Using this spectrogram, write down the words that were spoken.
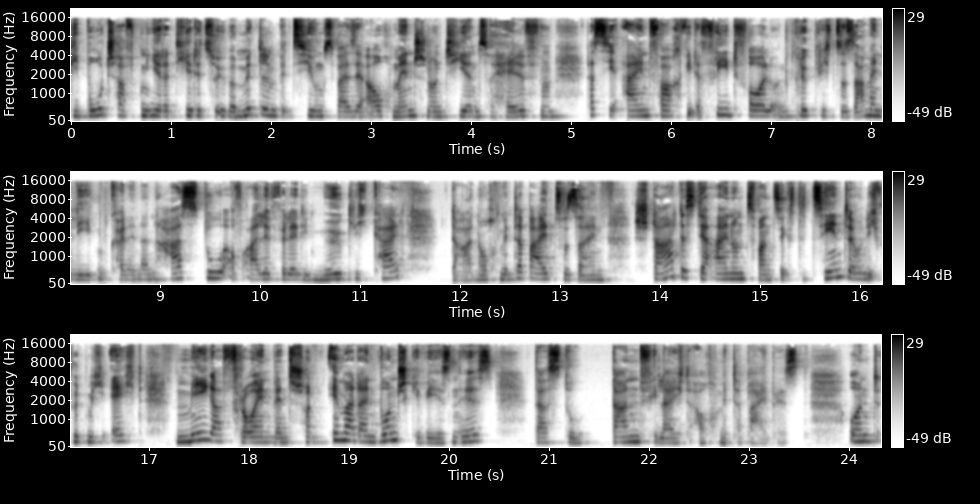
die Botschaften ihrer Tiere zu übermitteln, beziehungsweise auch Menschen und Tieren zu helfen, dass sie einfach wieder friedvoll und glücklich zusammenleben können. Dann hast du auf alle Fälle die Möglichkeit, da noch mit dabei zu sein. Start ist der 21.10. und ich würde mich echt mega freuen, wenn es schon immer dein Wunsch gewesen ist, dass du dann vielleicht auch mit dabei bist. Und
